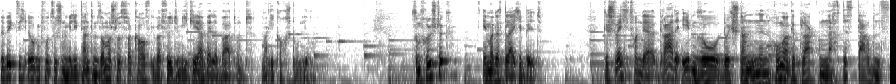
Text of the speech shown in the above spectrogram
bewegt sich irgendwo zwischen militantem Sommerschlussverkauf, überfülltem Ikea-Bällebad und Maggi-Kochstudio. Zum Frühstück immer das gleiche Bild. Geschwächt von der gerade ebenso durchstandenen, hungergeplagten Nacht des Darbens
